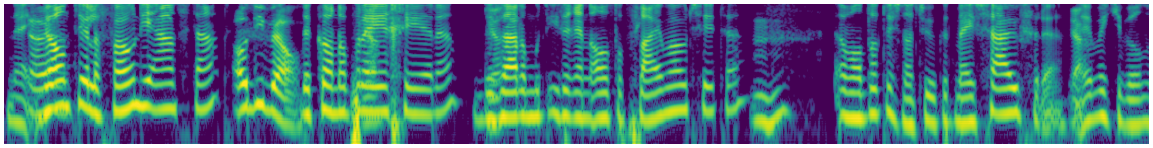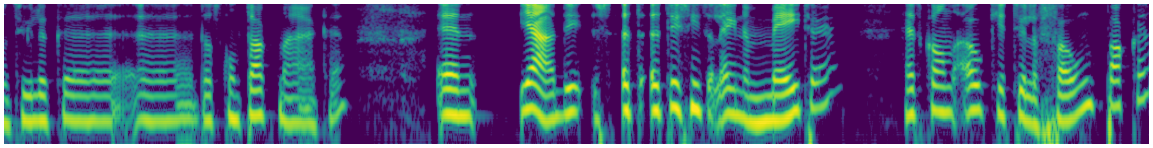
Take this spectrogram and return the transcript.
nee. Wel een telefoon die aanstaat. Oh, die wel. Daar kan op Ja. reageren. Dus Ja. daarom moet iedereen altijd op fly mode zitten. Mhm. Want dat is natuurlijk het meest zuivere. Ja. Hè? Want je wil natuurlijk dat contact maken. En ja, die, het, het is niet alleen een meter. Het kan ook je telefoon pakken.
